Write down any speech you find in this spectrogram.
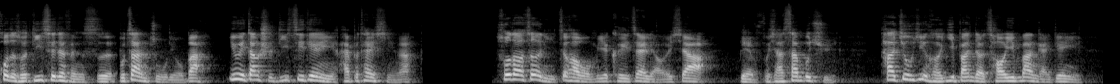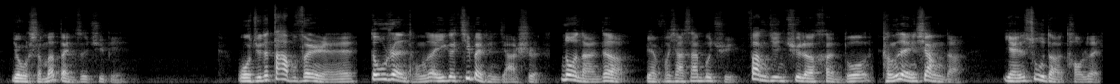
或者说 DC 的粉丝不占主流吧，因为当时 DC 电影还不太行啊。说到这里，正好我们也可以再聊一下。蝙蝠侠三部曲，它究竟和一般的超英漫改电影有什么本质区别？我觉得大部分人都认同的一个基本评价是，诺兰的蝙蝠侠三部曲放进去了很多成人向的、严肃的讨论，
